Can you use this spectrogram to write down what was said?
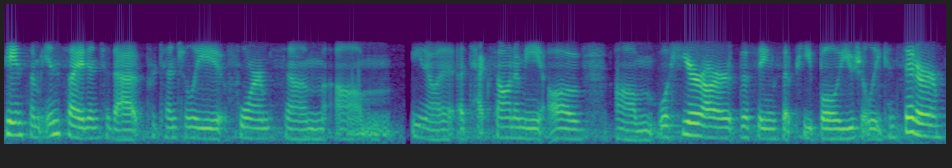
gain some insight into that, potentially form some, um, you know, a, a taxonomy of, um, well, here are the things that people usually consider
